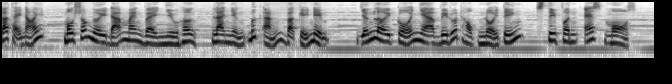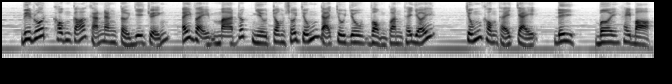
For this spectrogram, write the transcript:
Có thể nói, một số người đã mang về nhiều hơn là những bức ảnh và kỷ niệm. Dẫn lời của nhà virus học nổi tiếng Stephen S. Morse, virus không có khả năng tự di chuyển, ấy vậy mà rất nhiều trong số chúng đã chu du vòng quanh thế giới. Chúng không thể chạy, đi, bơi hay bò,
